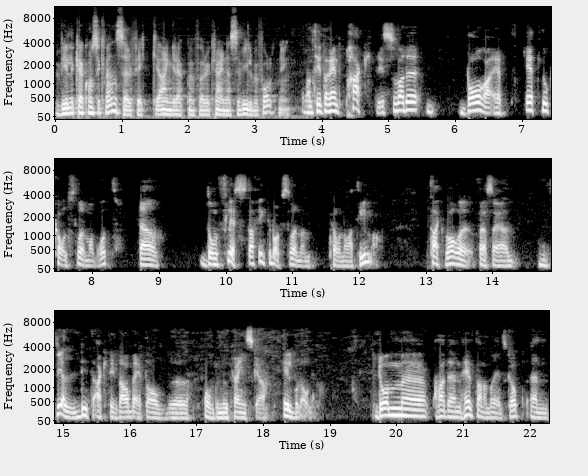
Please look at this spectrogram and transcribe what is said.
Vilka konsekvenser fick angreppen för Ukrainas civilbefolkning? Om man tittar rent praktiskt så var det bara ett, ett lokalt strömavbrott där de flesta fick tillbaka strömmen på några timmar. Tack vare, får jag säga, väldigt aktivt arbete av, eh, av de ukrainska elbolagen. De eh, hade en helt annan beredskap än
